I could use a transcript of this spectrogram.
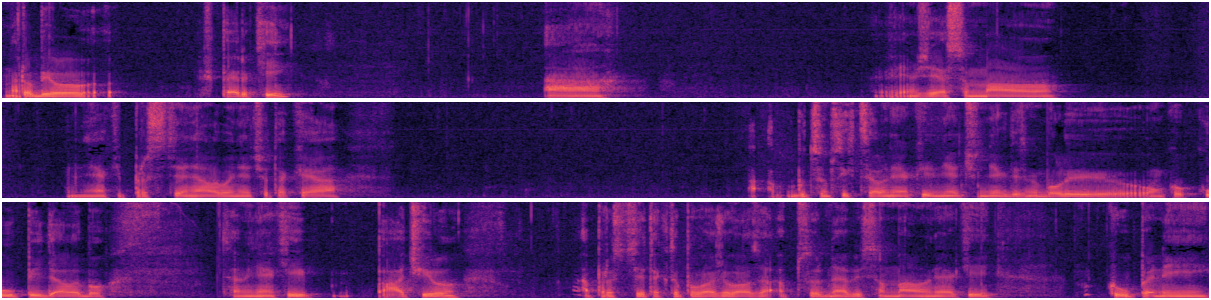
on robil šperky a viem, že ja som mal nejaký prsteň alebo niečo také a, a buď som si chcel nejaký niečo, niekde sme boli onko kúpiť, alebo sa mi nejaký páčil a proste tak to považoval za absurdné, aby som mal nejaký kúpený e,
